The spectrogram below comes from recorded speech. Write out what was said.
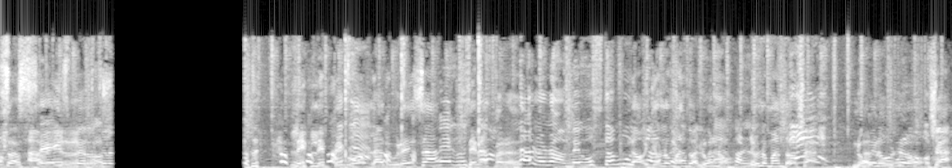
O sea, A 6, ver, pero... Le, le pegó la dureza Me gustó. de las palabras. No, no, no, me gustó mucho. No, yo lo mando al uno. Yo lo mando, o sea, número uno. uno. O sea,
